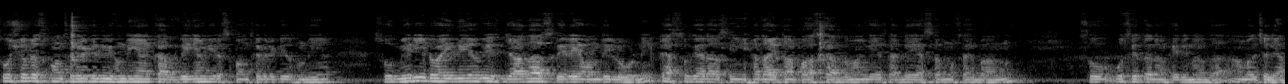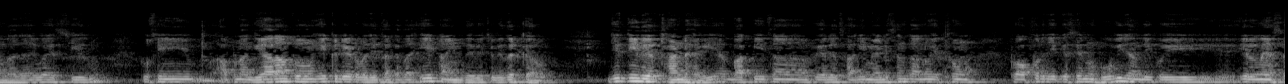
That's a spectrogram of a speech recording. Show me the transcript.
ਸੋਸ਼ਲ ਰਿਸਪੌਂਸਿਬਿਲਿਟੀਜ਼ ਵੀ ਹੁੰਦੀਆਂ, ਘਰ ਦੀਆਂ ਵੀ ਰਿਸਪੌਂਸਿਬਿਲਿਟੀਜ਼ ਹੁੰਦੀਆਂ। ਸੋ ਮੇਰੀ ਐਡਵਾਈਸ ਇਹ ਆ ਵੀ ਜ਼ਿਆਦਾ ਸਵੇਰੇ ਆਉਣ ਦੀ ਲੋੜ ਨਹੀਂ। ਟੈਸਟ ਵਗੈਰਾ ਅਸੀਂ ਹਦਾਇਤਾਂ ਪਾਸ ਕਰ ਦੇਵਾਂਗੇ ਸਾਡੇ ਐਸਐਮਓ ਸਾਹਿਬਾਨ ਨੂੰ। ਸੋ ਉਸੇ ਤਰ੍ਹਾਂ ਫਿਰ ਇਹਨਾਂ ਦਾ ਅਮਲ ਚ ਲਿਆਂਦਾ ਜਾਏਗਾ ਇਸ ਚੀਜ਼ ਨੂੰ। ਤੁਸੀਂ ਆਪਣਾ 11 ਤੋਂ 1:30 ਵਜੇ ਤੱਕ ਦਾ ਇਹ ਟਾਈਮ ਦੇ ਵਿੱਚ ਵਿਜ਼ਿਟ ਕਰੋ। ਜਿੰਨੀ ਦੇਰ ਠੰਡ ਹੈਗੀ ਆ, ਬਾਕੀ ਤਾਂ ਫਿਰ ਸਾਰੀ ਮੈਡੀਸਨ ਤੁਹਾਨੂੰ ਇੱਥੋਂ ਪ੍ਰੋਪਰ ਜੇ ਕਿਸੇ ਨੂੰ ਹੋ ਵੀ ਜਾਂਦੀ ਕੋਈ ਇਲਨੈਸ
